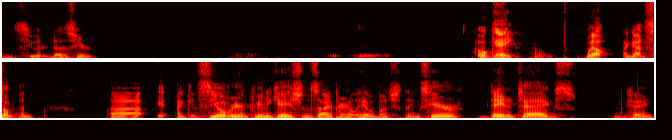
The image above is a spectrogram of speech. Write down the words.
Let's see what it does here. Okay. Well, I got something. Uh, I can see over here in communications, I apparently have a bunch of things here. Data tags. Okay.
